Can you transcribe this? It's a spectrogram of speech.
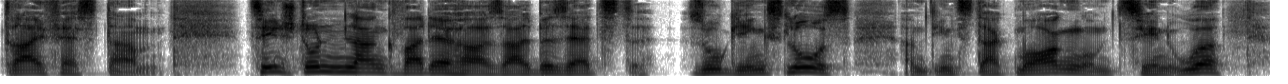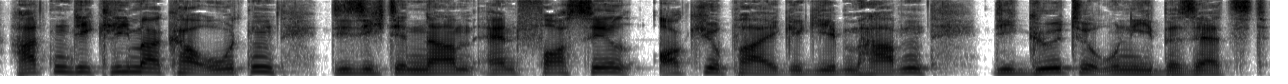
drei Festnahmen. Zehn Stunden lang war der Hörsaal Saal besetzt. So ging's los. Am Dienstagmorgen um 10 Uhr hatten die Klimakaoten, die sich den Namen End Fossil Occupy gegeben haben, die Goethe-Uni besetzt.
